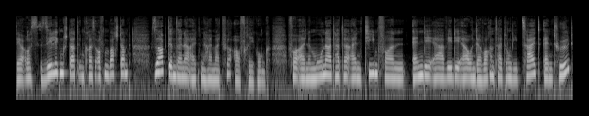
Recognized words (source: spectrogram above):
der aus Seligenstadt im Kreis Offenbach stammt, sorgt in seiner alten Heimat für Aufregung. Vor einem Monat hatte ein Team von NDR, WDR und der Wochenzeitung Die Zeit enthüllt,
